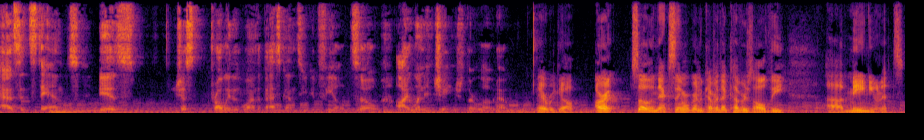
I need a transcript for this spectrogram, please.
as it stands, is just probably one of the best guns you could field. So I wouldn't change their loadout. There we go. All right. So the next thing we're going to cover that covers all the uh, main units.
